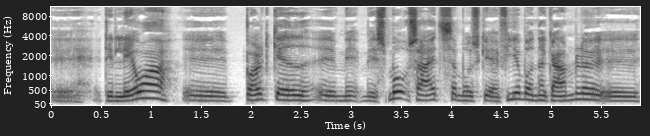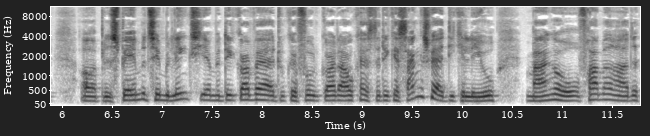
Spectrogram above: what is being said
øh, den lavere øh, boldgade øh, med, med små sites, som måske er fire måneder gamle øh, og er blevet spammet til med links, jamen det kan godt være, at du kan få et godt afkast, og det kan sagtens være, at de kan leve mange år fremadrettet,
